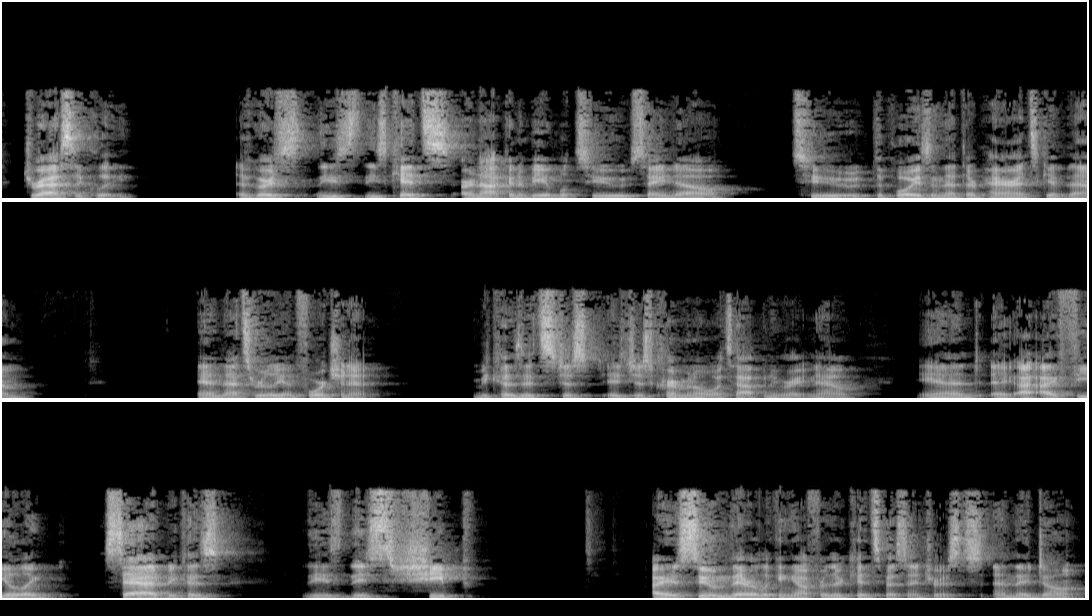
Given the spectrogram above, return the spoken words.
drastically. Of course, these these kids are not going to be able to say no to the poison that their parents give them, and that's really unfortunate because it's just it's just criminal what's happening right now. And I, I feel like sad because these these sheep I assume they're looking out for their kids' best interests and they don't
